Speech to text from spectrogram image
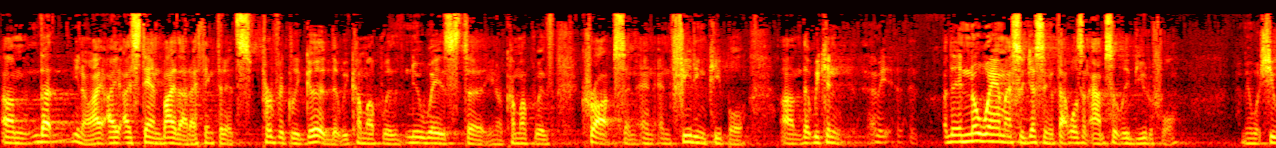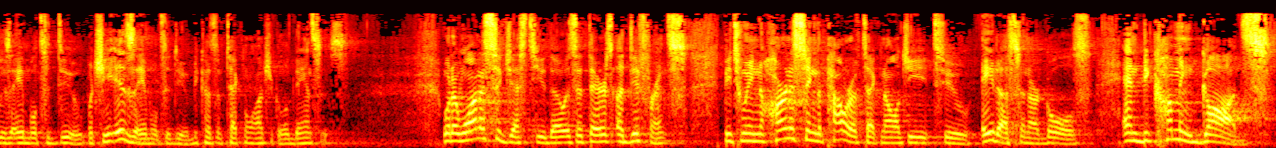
Um, that you know I, I, stand by that. I think that it's perfectly good that we come up with new ways to you know come up with crops and, and, and feeding people. Um, that we can. I mean, in no way am I suggesting that that wasn't absolutely beautiful. I mean, what she was able to do, what she is able to do because of technological advances. What I want to suggest to you, though, is that there's a difference between harnessing the power of technology to aid us in our goals and becoming gods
